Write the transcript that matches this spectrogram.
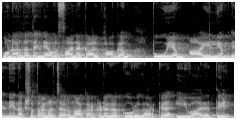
പുണർദത്തിന്റെ അവസാന കാൽഭാഗം പൂയം ആയില്യം എന്നീ നക്ഷത്രങ്ങൾ ചേർന്ന കർക്കിടക കൂറുകാർക്ക് ഈ വാരത്തിൽ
